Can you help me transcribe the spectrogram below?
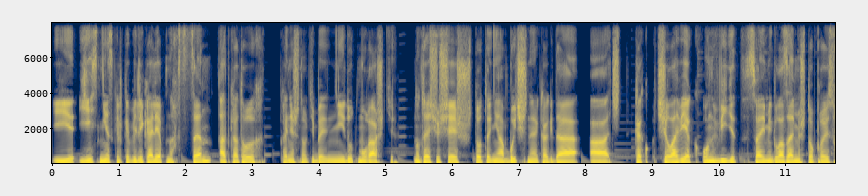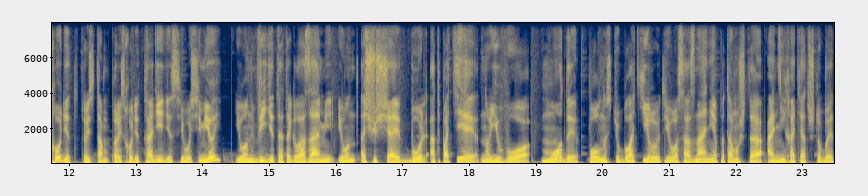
И есть несколько великолепных сцен, от которых, конечно, у тебя не идут мурашки, но ты ощущаешь что-то необычное, когда а, как человек, он видит своими глазами, что происходит, то есть там происходит трагедия с его семьей, и он видит это глазами, и он ощущает боль от потери, но его моды полностью блокируют его сознание, потому что они хотят, чтобы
